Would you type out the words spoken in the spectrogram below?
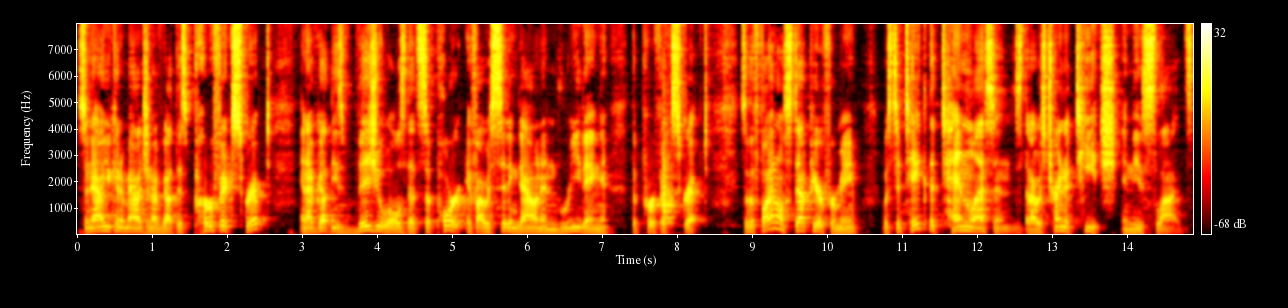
So now you can imagine I've got this perfect script and I've got these visuals that support if I was sitting down and reading the perfect script. So the final step here for me was to take the 10 lessons that I was trying to teach in these slides.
